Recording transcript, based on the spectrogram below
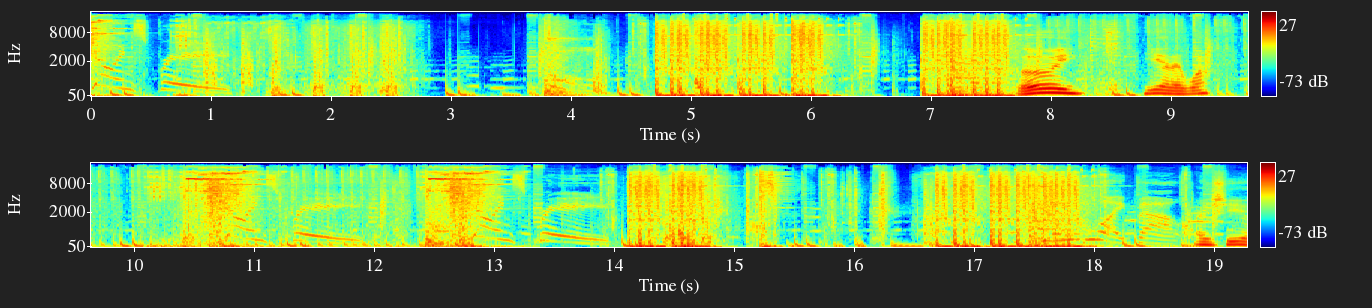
Killing spree. Uy, y el. อเชี่ย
